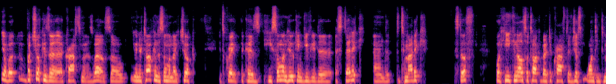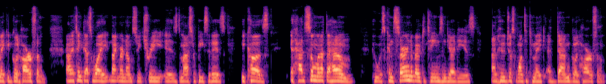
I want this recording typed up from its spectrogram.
you know, but but Chuck is a craftsman as well. So when you're talking to someone like Chuck, it's great because he's someone who can give you the aesthetic and the, the thematic stuff, but he can also talk about the craft of just wanting to make a good horror film. And I think that's why Nightmare on Elm Street 3 is the masterpiece it is, because it had someone at the helm who was concerned about the teams and the ideas and who just wanted to make a damn good horror film.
